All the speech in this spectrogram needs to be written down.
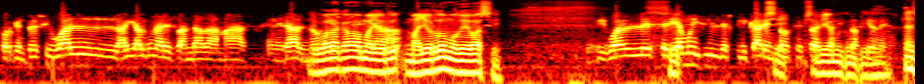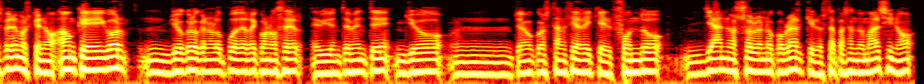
Porque entonces igual hay alguna desbandada más general, ¿no? Igual acaba mayordo- mayordomo de base. Igual sería muy difícil de explicar Sí, entonces todas sería estas muy complicado. Esperemos que no. Aunque Igor, mm, yo creo que no lo puede reconocer, evidentemente. Yo mm, tengo constancia de que el fondo ya no solo no cobrar, que lo está pasando mal, sino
